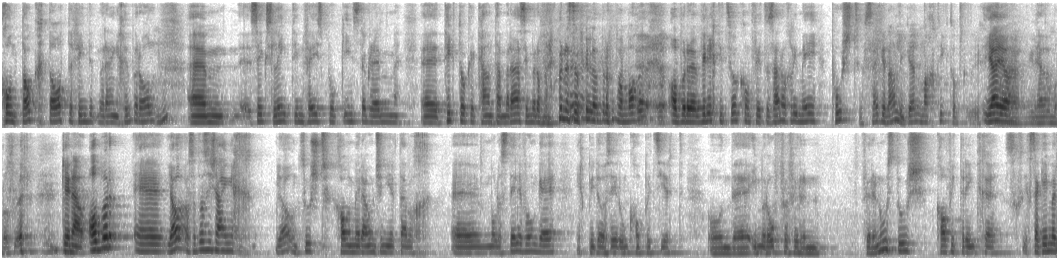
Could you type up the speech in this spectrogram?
Kontaktdaten findet man eigentlich überall. Mhm. Ähm, sechs LinkedIn, Facebook, Instagram, äh, TikTok-Account haben wir auch, sind wir aber immer noch so viel drauf machen. Ja, ja. Aber äh, vielleicht in Zukunft wird das auch noch ein bisschen mehr gepusht. Sagen alle, gell? mach TikTok. Ich, ja, ja. Äh, ja. genau, aber äh, ja, also das ist eigentlich, ja, und sonst kann man mir auch ungeniert einfach äh, mal ein Telefon geben. Ich bin da sehr unkompliziert und äh, immer offen für einen, für einen Austausch, Kaffee trinken. Ich sage immer,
